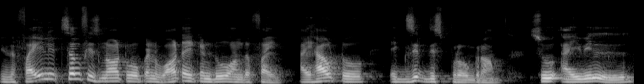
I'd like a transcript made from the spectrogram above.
if the file itself is not open, what I can do on the file? I have to exit this program. So I will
